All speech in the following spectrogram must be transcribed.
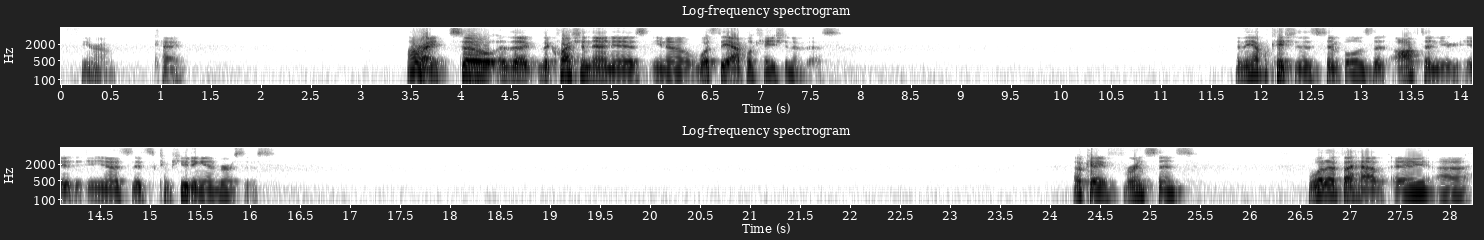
theorem. Okay. All right, so the, the question then is, you know, what's the application of this? And the application is simple, is that often, it, you know, it's, it's computing inverses. Okay, for instance, what if I have a, uh,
